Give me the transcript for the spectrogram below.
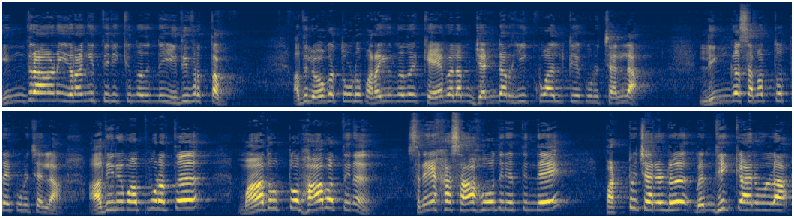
ഇന്ദ്രാണി ഇറങ്ങിത്തിരിക്കുന്നതിന്റെ ഇതിവൃത്തം അത് ലോകത്തോട് പറയുന്നത് കേവലം ജെൻഡർ ഈക്വാലിറ്റിയെക്കുറിച്ചല്ല ലിംഗസമത്വത്തെക്കുറിച്ചല്ല. അതിനുമപ്പുറത്ത് മാതൃത്വഭാവത്തിന് സ്നേഹ സാഹോദര്യത്തിന്റെ പട്ടുചരട് ബന്ധിക്കാനുള്ള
